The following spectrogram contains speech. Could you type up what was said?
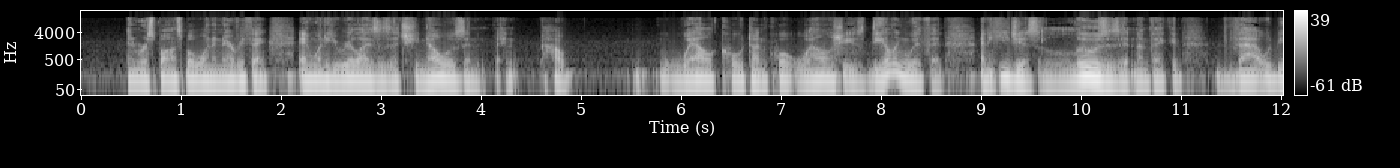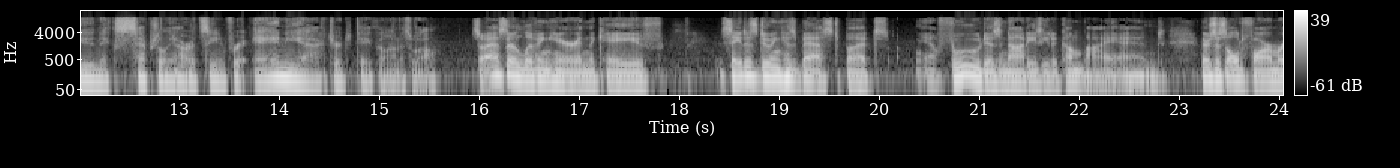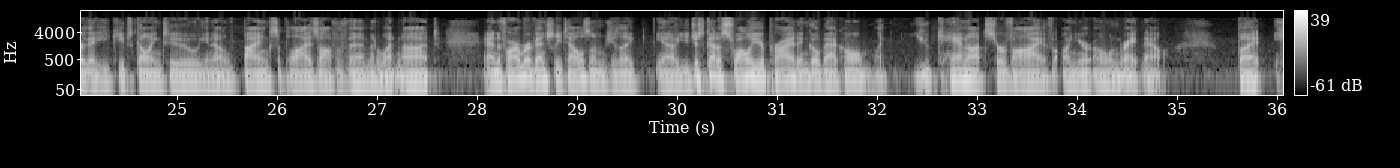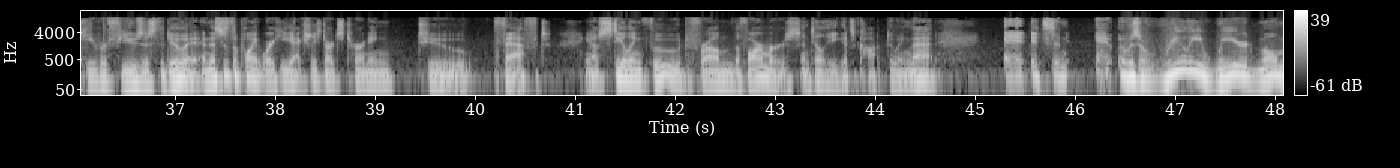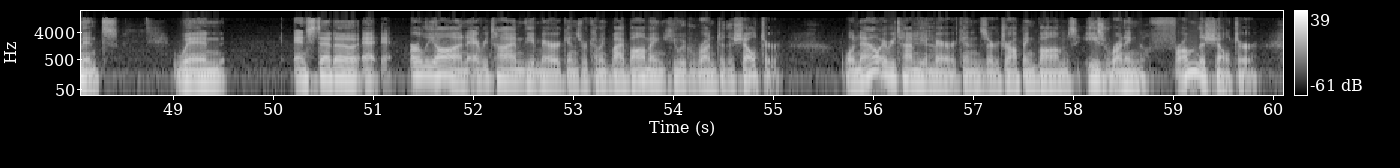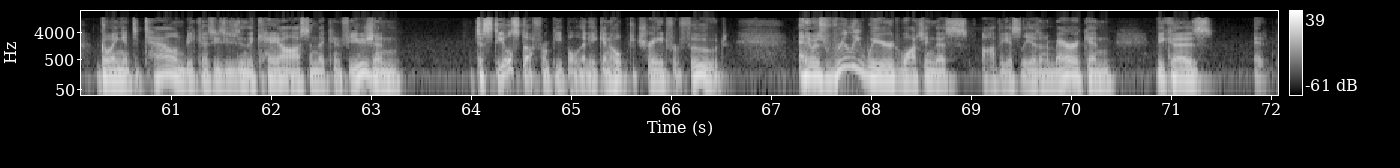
and responsible one and everything. And when he realizes that she knows and, and how well, quote unquote, well she's dealing with it, and he just loses it. And I'm thinking that would be an exceptionally hard scene for any actor to take on as well. So as they're living here in the cave, Seita's doing his best, but you know, food is not easy to come by. And there's this old farmer that he keeps going to, you know, buying supplies off of him and whatnot. And the farmer eventually tells him, she's like, you know, you just got to swallow your pride and go back home. Like, you cannot survive on your own right now but he refuses to do it. And this is the point where he actually starts turning to theft you know, stealing food from the farmers until he gets caught doing that. And it's an it was a really weird moment when instead of early on, every time the Americans were coming by bombing, he would run to the shelter. Well, now every time yeah. the Americans are dropping bombs, he's running from the shelter, going into town because he's using the chaos and the confusion to steal stuff from people that he can hope to trade for food. And it was really weird watching this, obviously, as an American, because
